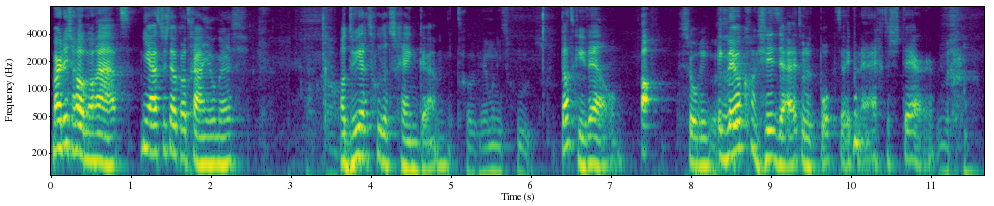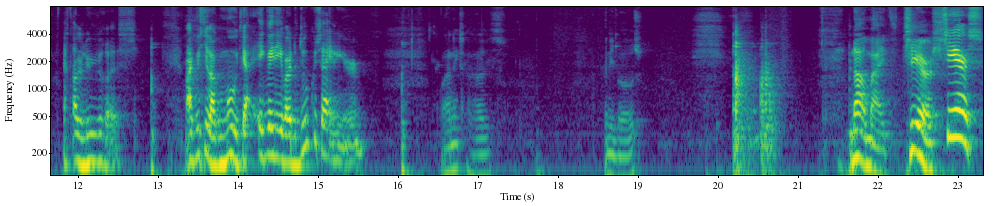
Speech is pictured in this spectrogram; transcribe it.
Maar dus homohaat. Ja, zo snel kan het gaan, jongens. Wat doe jij dat goed, dat schenken? Het gaat ook helemaal niet goed. Dat kun je wel. Oh, sorry. Ik bleef ook gewoon zitten hè, toen het popte. Ik ben een echte ster. Echt allures. Maar ik wist niet wat ik moet. Ja, ik weet niet waar de doeken zijn hier. Maar niks aan huis. Ik ben niet boos. Nou meid, cheers. Cheers.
